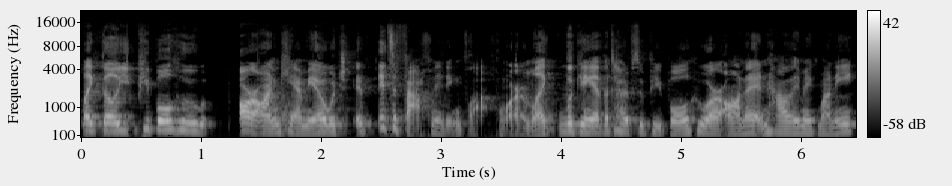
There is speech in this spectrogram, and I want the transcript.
like the people who are on Cameo, which it, it's a fascinating platform. Like looking at the types of people who are on it and how they make money.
